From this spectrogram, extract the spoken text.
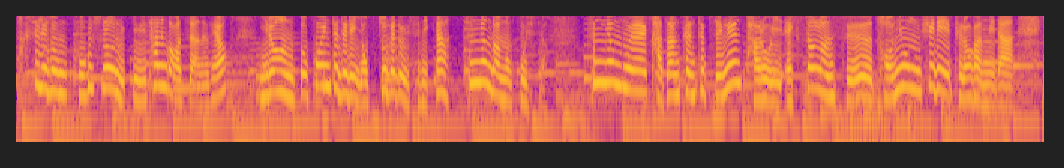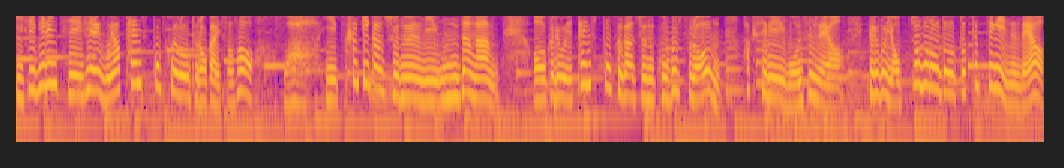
확실히 좀 고급스러운 느낌이 사는 것 같지 않으세요? 이런 또 포인트들이 옆쪽에도 있으니까 측면도 한번 보시죠. 측면부의 가장 큰 특징은 바로 이 엑설런스 전용 휠이 들어갑니다. 21인치 휠이고요. 10스포크로 들어가 있어서 와, 이 크기가 주는 이 웅장함, 어, 그리고 이 텐스포크가 주는 고급스러움 확실히 멋있네요. 그리고 옆쪽으로도 또 특징이 있는데요.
